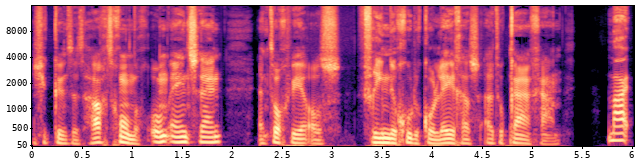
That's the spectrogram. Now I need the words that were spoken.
Dus je kunt het hardgrondig oneens zijn en toch weer als vrienden, goede collega's uit elkaar gaan. Maar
